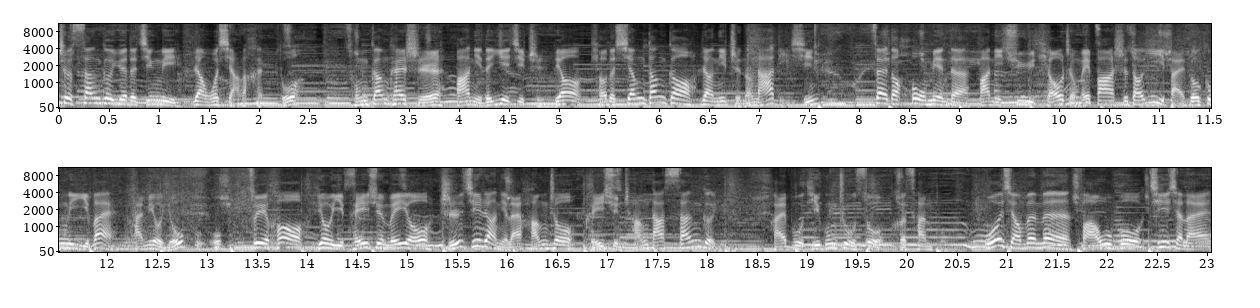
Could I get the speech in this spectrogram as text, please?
这三个月的经历让我想了很多。从刚开始把你的业绩指标调得相当高，让你只能拿底薪，再到后面的把你区域调整为八十到一百多公里以外还没有油补，最后又以培训为由直接让你来杭州培训长达三个月，还不提供住宿和餐补。我想问问法务部，接下来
